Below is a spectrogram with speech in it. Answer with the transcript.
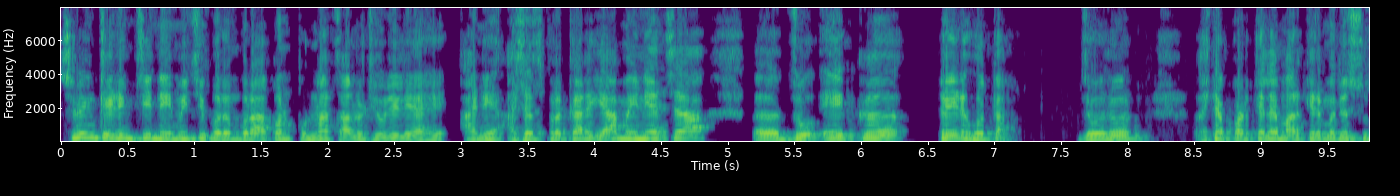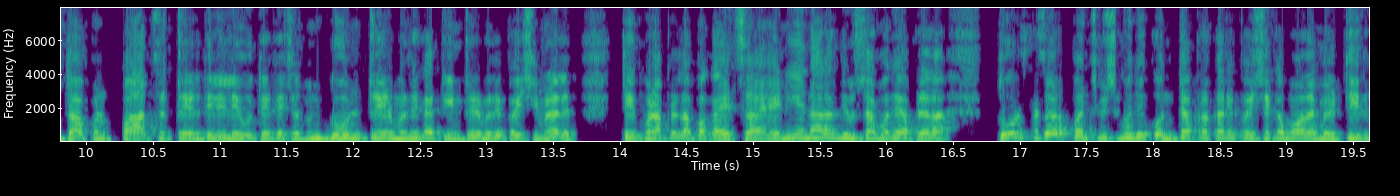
स्विंग ट्रेडिंगची नेहमीची परंपरा आपण पुन्हा चालू ठेवलेली आहे. आणि अशाच प्रकारे या महिन्याचा जो एक ट्रेड होता जवळजवळ अशा पडतेल्या मार्केटमध्ये सुद्धा आपण पाच ट्रेड दिलेले होते. त्याच्यातून दोन ट्रेडमध्ये का तीन ट्रेडमध्ये पैसे मिळालेत ते पण आपल्याला बघायचं आहे. आणि येणाऱ्या दिवसामध्ये आपल्याला दोन हजार पंचवीसमध्ये कोणत्या प्रकारे पैसे कमवायला मिळतील?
